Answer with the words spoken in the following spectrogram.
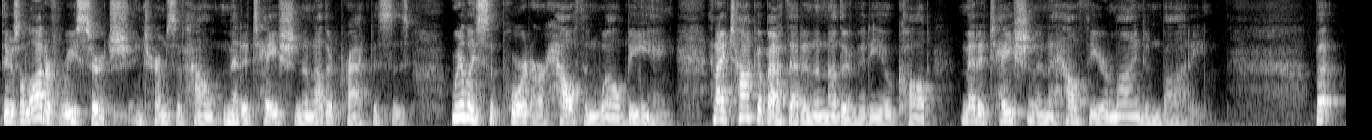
there's a lot of research in terms of how meditation and other practices really support our health and well-being. And I talk about that in another video called Meditation and a Healthier Mind and Body. But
